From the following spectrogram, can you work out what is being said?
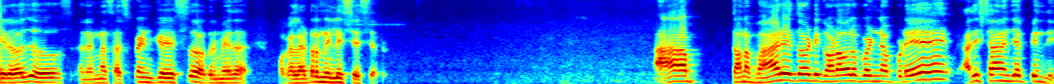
ఈరోజు నిన్న సస్పెండ్ చేస్తూ అతని మీద ఒక లెటర్ రిలీజ్ చేశారు. ఆ తన భార్యతోటి గొడవలు పడినప్పుడే అధిష్టానం చెప్పింది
